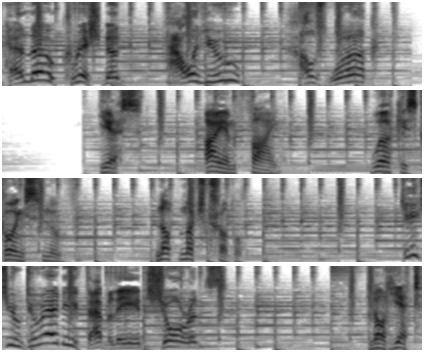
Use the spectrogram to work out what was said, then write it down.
Hello, Krishnan. How are you? How's work? Yes, I am fine. Work is going smooth. Not much trouble. Did you do any family insurance? Not yet.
